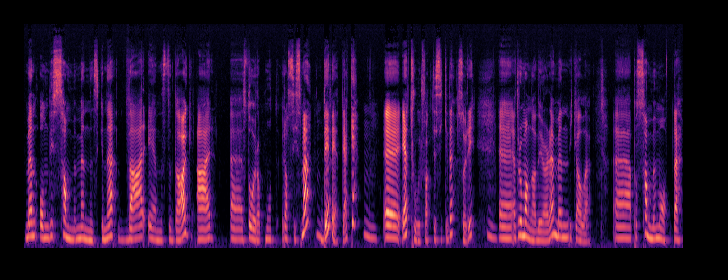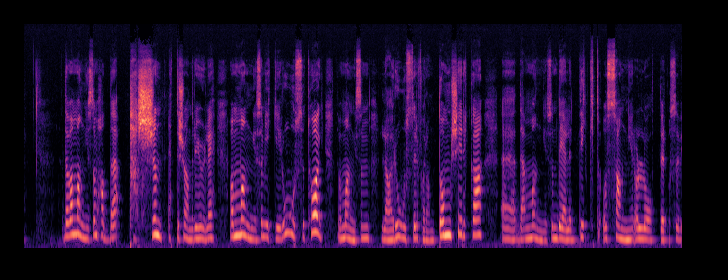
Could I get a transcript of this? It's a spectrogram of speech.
Men om de samme menneskene hver eneste dag er eh, står opp mot rasisme, det vet jeg ikke. Eh, jeg tror faktisk ikke det. Sorry. Eh, jeg tror mange av de gjør det, men ikke alle. Eh, på samme måte. Det var mange som hadde passion etter 22. juli. Det var mange som gikk i rosetog. Det var mange som la roser foran domkirka. Eh, det er mange som deler dikt og sanger og låter osv.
